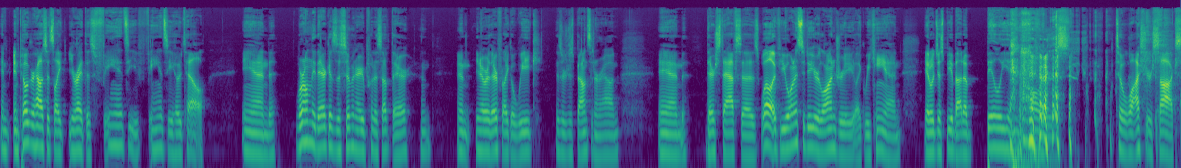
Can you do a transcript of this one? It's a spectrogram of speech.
in in Pilgrim House, it's like you're right, this fancy, fancy hotel. And we're only there because the seminary put us up there. And and you know, we're there for like a week because we're just bouncing around. And their staff says, Well, if you want us to do your laundry, like we can, it'll just be about a billion dollars to wash your socks.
